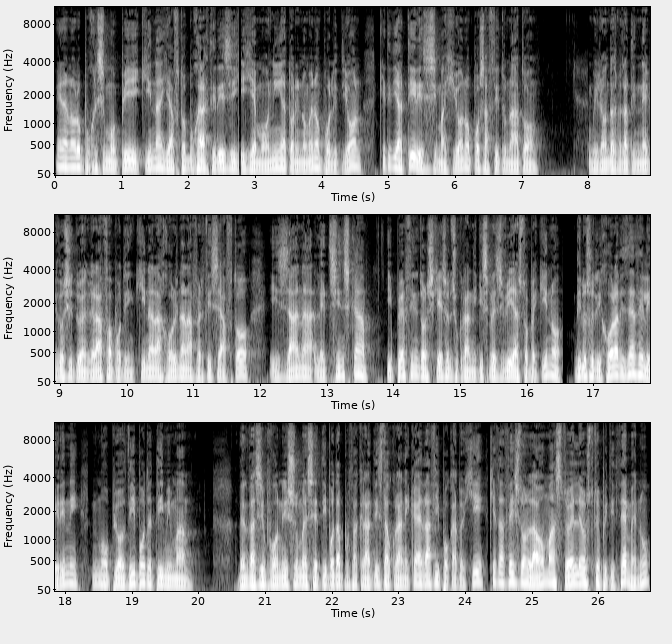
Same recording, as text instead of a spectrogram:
έναν όρο που χρησιμοποιεί η Κίνα για αυτό που χαρακτηρίζει η ηγεμονία των Ηνωμένων Πολιτειών και τη διατήρηση συμμαχιών όπως αυτή του ΝΑΤΟ. Μιλώντας μετά την έκδοση του εγγράφου από την Κίνα, αλλά χωρίς να αναφερθεί σε αυτό, η Ζάνα Λετσίνσκα, υπεύθυνη των σχέσεων της Ουκρανικής Πρεσβείας στο Πεκίνο, δήλωσε ότι η χώρα της δεν θέλει ειρήνη με οποιοδήποτε τίμημα. Δεν θα συμφωνήσουμε σε τίποτα που θα κρατήσει τα ουκρανικά εδάφη υποκατοχή και θα θέσει τον λαό μας στο έλεος του επιτιθέμενου,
